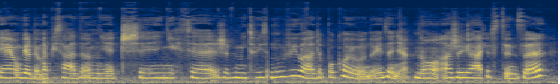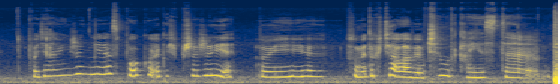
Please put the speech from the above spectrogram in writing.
ja ją uwielbiam. Napisała do mnie, czy nie chce, żeby mi coś zamówiła do pokoju, do jedzenia. No, a że ja się wstydzę, to powiedziała mi, że nie, spoko, jakoś przeżyję. No i e, w sumie to chciałabym. Czemu taka jestem?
